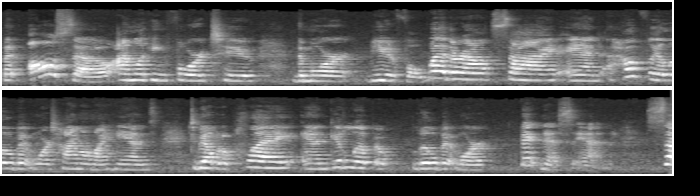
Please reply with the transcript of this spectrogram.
But also, I'm looking forward to the more beautiful weather outside and hopefully a little bit more time on my hands to be able to play and get a little bit, little bit more fitness in. So,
